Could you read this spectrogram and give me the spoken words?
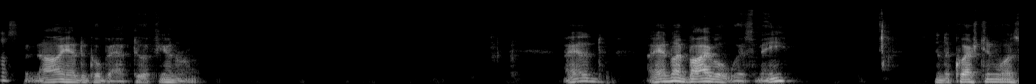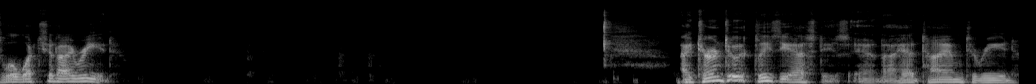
Mm. But now I had to go back to a funeral. I had I had my Bible with me, and the question was, well, what should I read? I turned to Ecclesiastes and I had time to read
